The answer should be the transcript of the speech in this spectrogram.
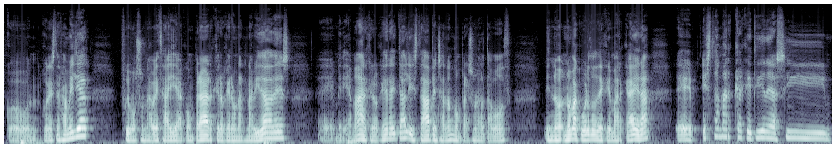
con, con este familiar, fuimos una vez ahí a comprar, creo que eran unas navidades, eh, Mediamar creo que era y tal, y estaba pensando en comprarse un altavoz. Y no, no me acuerdo de qué marca era. Eh, esta marca que tiene así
